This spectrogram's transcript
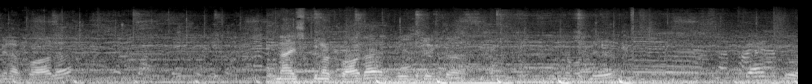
Peanut butter. Nice peanut butter. He's doing the thing over there. Thank you.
